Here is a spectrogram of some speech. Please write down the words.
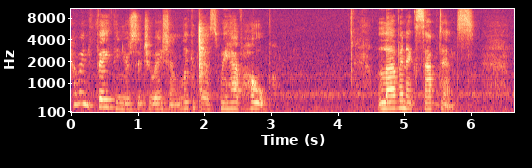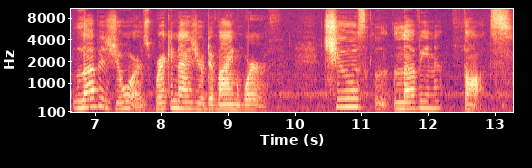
having faith in your situation. Look at this. We have hope. Love and acceptance. Love is yours. Recognize your divine worth. Choose loving thoughts.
